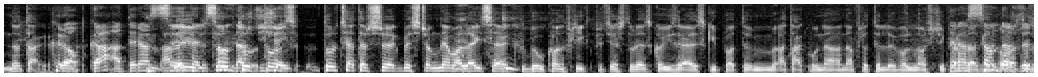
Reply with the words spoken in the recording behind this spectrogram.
No tak. Kropka, a teraz Ale ale ten Tur- sondaż Tur- dzisiaj... Turc- Turcja też jakby ściągnęła lejce, jak był konflikt przecież turecko-izraelski po tym ataku na, na flotylę wolności, Teraz prawda? Zerwała sondaż stosunki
